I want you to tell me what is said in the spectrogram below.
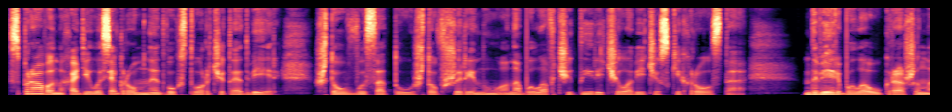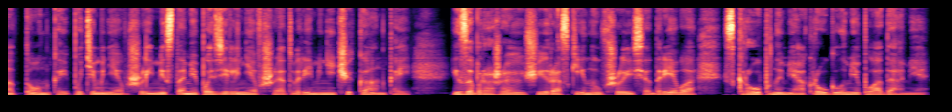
Справа находилась огромная двухстворчатая дверь, что в высоту, что в ширину она была в четыре человеческих роста — Дверь была украшена тонкой, потемневшей, местами позеленевшей от времени чеканкой, изображающей раскинувшееся древо с крупными округлыми плодами.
